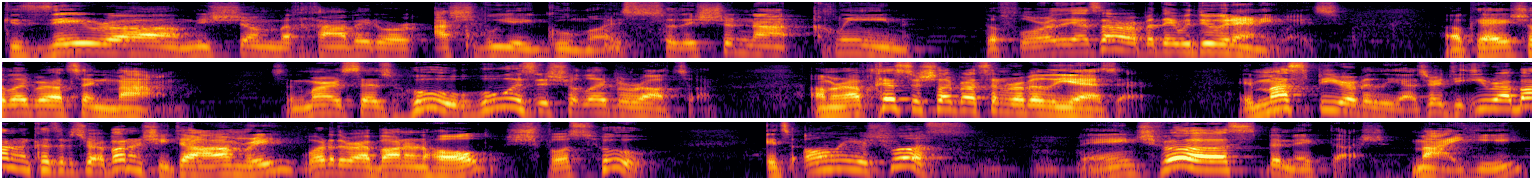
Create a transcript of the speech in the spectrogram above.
gezerah mishum mechabed or ashvuye gumais, so they should not clean the floor of the Azara, but they would do it anyways. Okay, Shalei Baratzon Man. So the Gemara says, who? Who is this Shalei Baratzon? Amar Rav Shalei Baratzon Rabbi Eliezer. It must be Rabbi Eliezer. To Rabbanon, because if it's Rabbanon, Shita Amri, what do the Rabbanon hold? Shvus who? It's only a Shvus. Bein Shvus b'mikdash. Ma'hi.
